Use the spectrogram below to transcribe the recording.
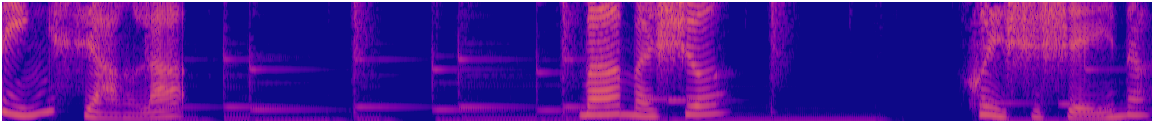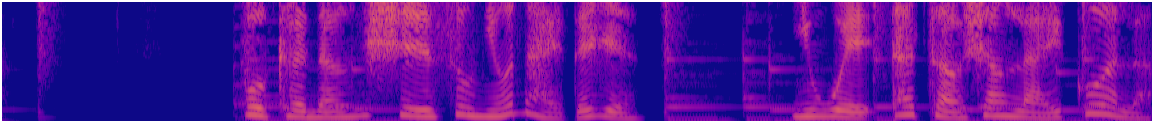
铃响了。妈妈说：“会是谁呢？”不可能是送牛奶的人，因为他早上来过了；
